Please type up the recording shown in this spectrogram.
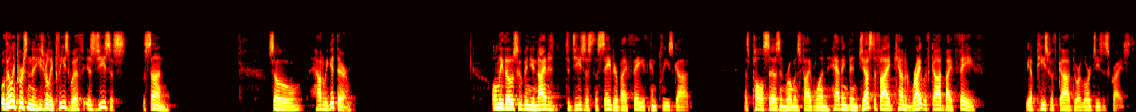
Well, the only person that he's really pleased with is Jesus, the Son. So, how do we get there? Only those who've been united to Jesus, the Savior, by faith can please God. As Paul says in Romans 5:1, having been justified, counted right with God by faith, we have peace with God through our Lord Jesus Christ.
